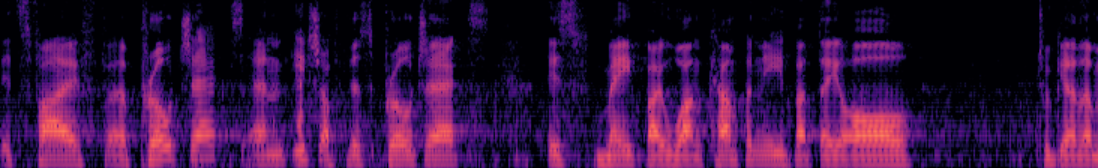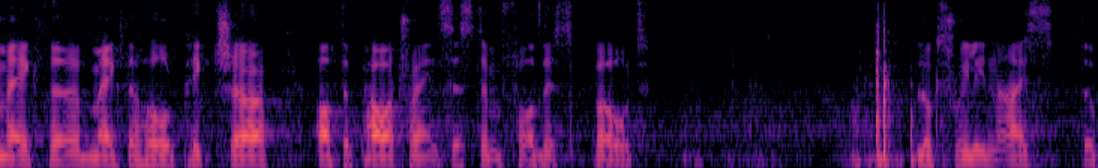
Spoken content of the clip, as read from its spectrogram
it's five uh, projects, and each of these projects is made by one company, but they all together make the, make the whole picture of the powertrain system for this boat. Looks really nice. The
